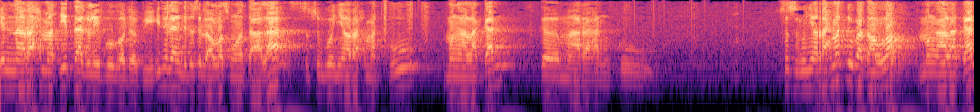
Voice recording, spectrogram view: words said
Inna rahmati taglibu godobi. Inilah yang ditulis oleh Allah SWT. Sesungguhnya rahmatku mengalahkan kemarahanku. Sesungguhnya rahmatku kata Allah mengalahkan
